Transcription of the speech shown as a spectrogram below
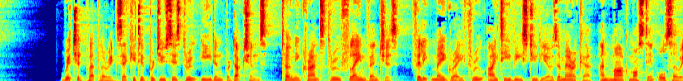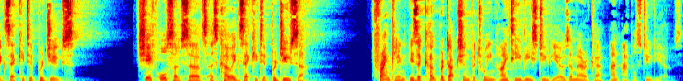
Richard Plepler executive produces through Eden Productions, Tony Krantz through Flame Ventures, Philippe Maigret through ITV Studios America, and Mark Mostyn also executive produce. Schiff also serves as co-executive producer. Franklin is a co-production between ITV Studios America and Apple Studios.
